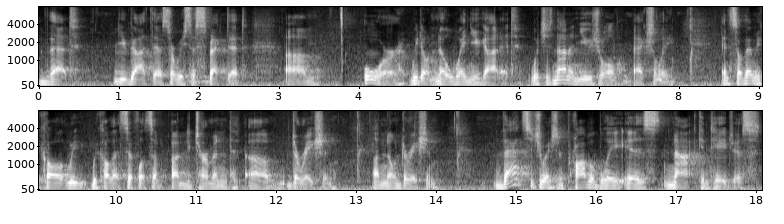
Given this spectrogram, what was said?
that you got this, or we suspect it. Um, or we don't know when you got it, which is not unusual actually. And so then we call, we, we call that syphilis of undetermined um, duration, unknown duration. That situation probably is not contagious.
